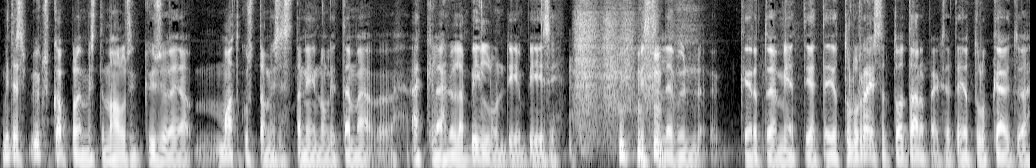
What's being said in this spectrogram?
Mites yksi kappale, mistä mä halusin kysyä ja matkustamisesta, niin oli tämä äh, Äkkilähdöllä Billundiin biisi, missä levyn kertoja miettii, että ei ole tullut reissattua tarpeeksi, että ei ole tullut käytyä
